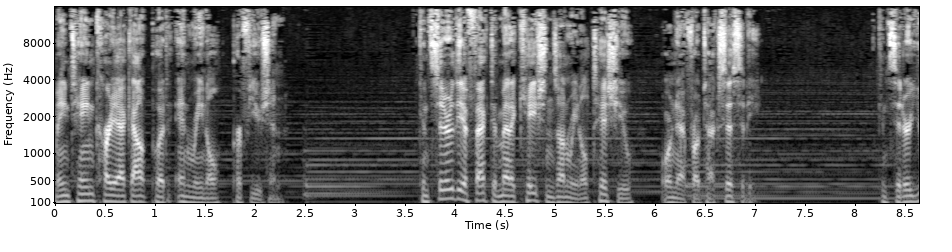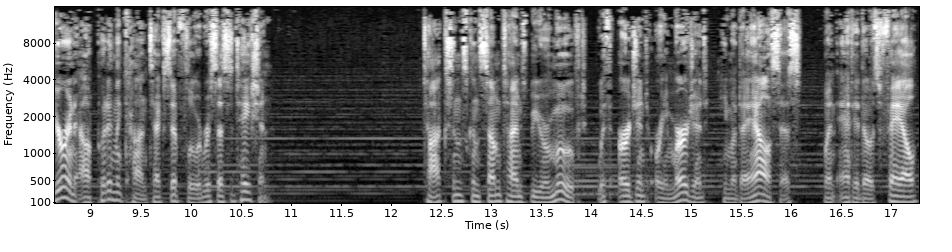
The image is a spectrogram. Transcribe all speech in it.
maintain cardiac output and renal perfusion. Consider the effect of medications on renal tissue or nephrotoxicity. Consider urine output in the context of fluid resuscitation. Toxins can sometimes be removed with urgent or emergent hemodialysis when antidotes fail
